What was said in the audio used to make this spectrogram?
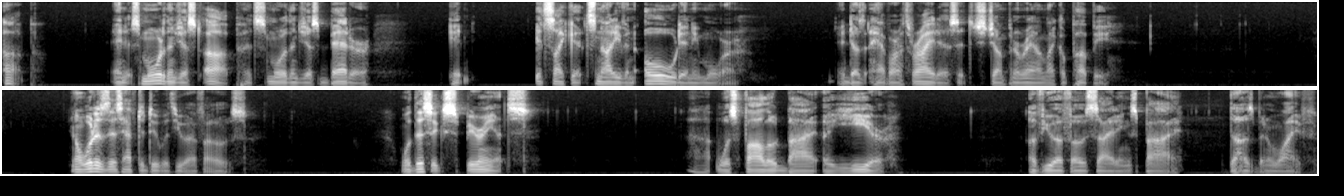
up. And it's more than just up, it's more than just better. It it's like it's not even old anymore. It doesn't have arthritis. It's jumping around like a puppy. Now, what does this have to do with UFOs? Well, this experience uh, was followed by a year of UFO sightings by the husband and wife.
